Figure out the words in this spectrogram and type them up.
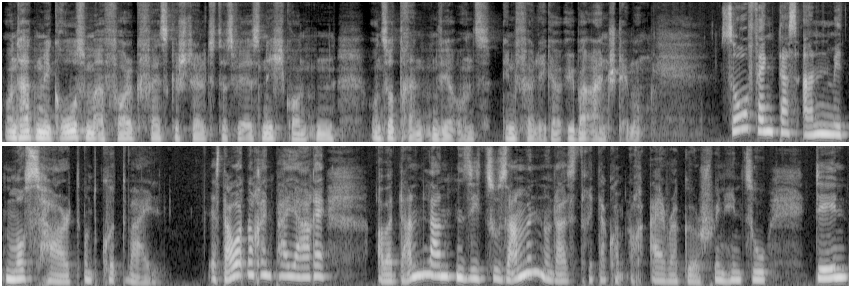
und hatten mit großem Erfolg festgestellt, dass wir es nicht konnten, und so trennten wir uns in völliger Übereinstimmung. So fängt das an mit Moss Hart und Kurt Weil. Es dauert noch ein paar Jahre, aber dann landen sie zusammen und als dritter kommt noch Ira Gershwin hinzu, den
